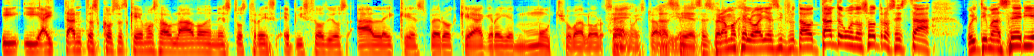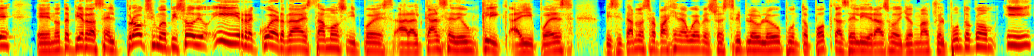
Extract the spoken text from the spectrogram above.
Y, hay tantas cosas que hemos hablado en estos tres episodios, Ale, que espero que agregue mucho valor a nuestra audiencia. Así es. Esperamos que lo hayas disfrutado tanto como nosotros esta última serie. Eh, no te pierdas el próximo episodio. Y recuerda, estamos y pues al alcance de un clic ahí. Puedes visitar nuestra página web, eso es www.podcastdeliderazgo.com y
